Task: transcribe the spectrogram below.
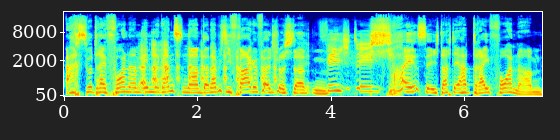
Ach so, drei Vornamen, eben der ganzen Namen. Dann habe ich die Frage falsch verstanden. Wichtig. Scheiße, ich dachte, er hat drei Vornamen.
